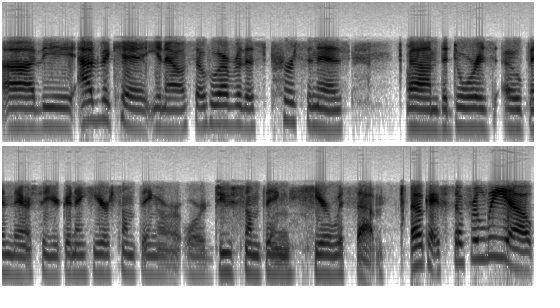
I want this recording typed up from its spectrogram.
uh, the advocate, you know, so whoever this person is, um, the door is open there, so you're going to hear something or, or do something here with them. Okay, so for Leo,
